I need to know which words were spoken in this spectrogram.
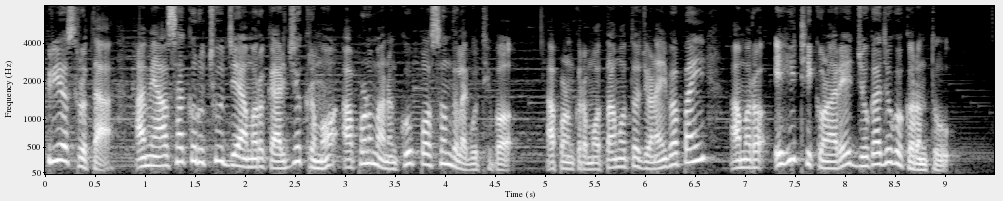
ପ୍ରିୟ ଶ୍ରୋତା ଆମେ ଆଶା କରୁଛୁ ଯେ ଆମର କାର୍ଯ୍ୟକ୍ରମ ଆପଣମାନଙ୍କୁ ପସନ୍ଦ ଲାଗୁଥିବ। ଆପଣଙ୍କର ମତାମତ ଜଣାଇବା ପାଇଁ ଆମର ଏହି ଠିକଣାରେ ଯୋଗାଯୋଗ କରନ୍ତୁ।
